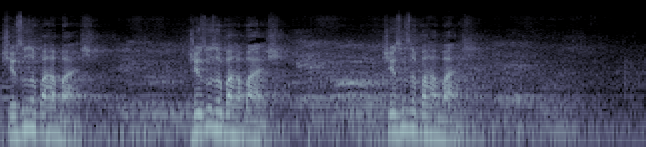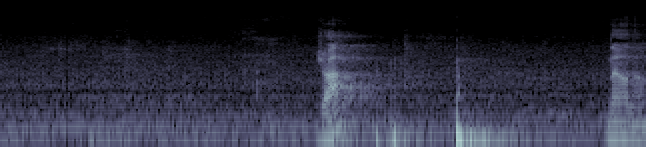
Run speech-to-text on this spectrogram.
Jesus ou Barrabás? Jesus ou Barrabás? Jesus ou Barrabás? Já? Não, não.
